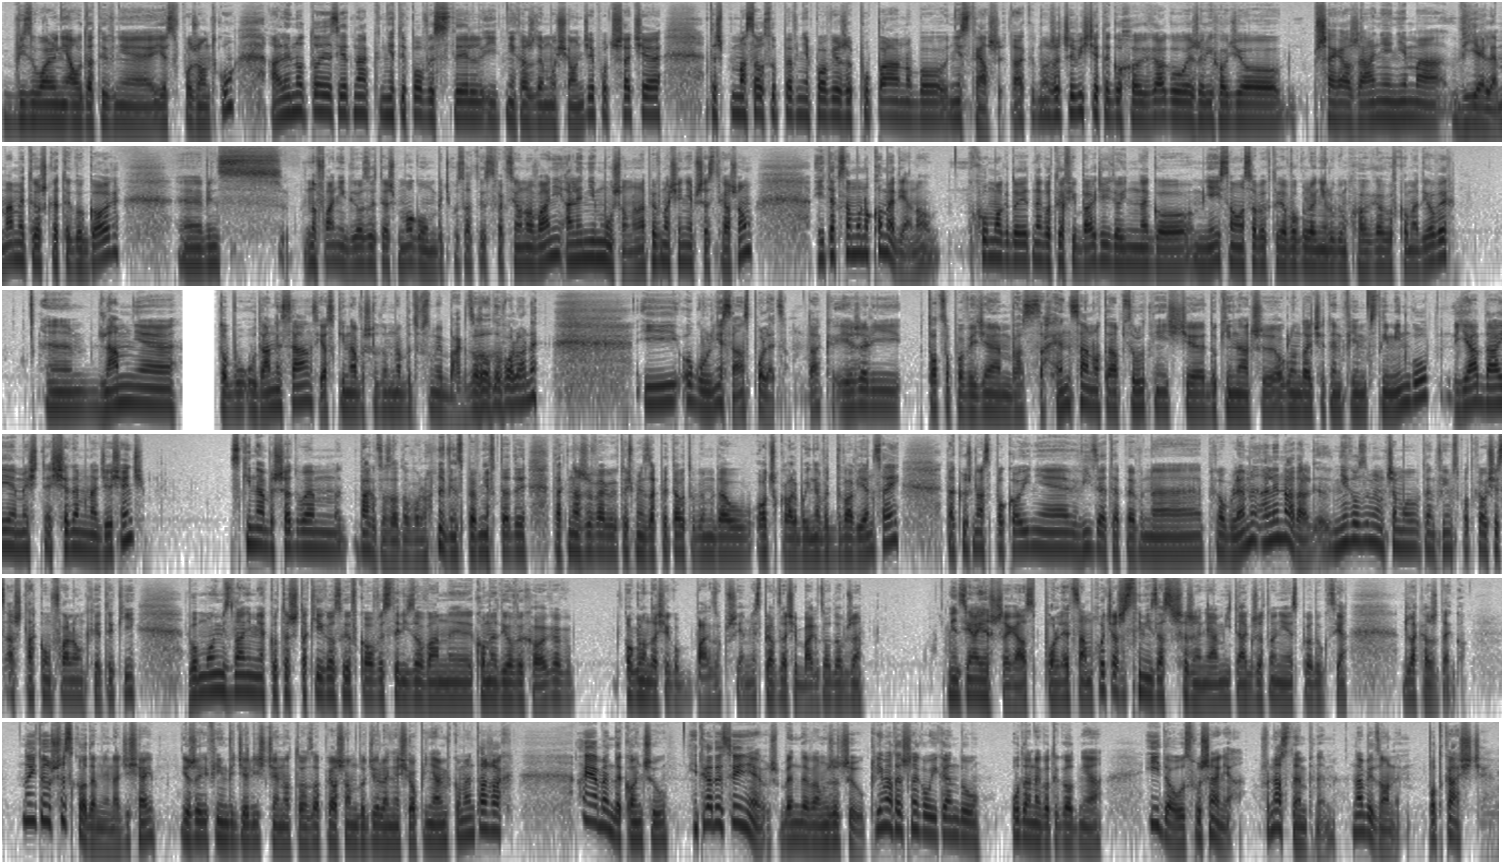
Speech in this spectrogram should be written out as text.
Wizualnie, audatywnie jest w porządku, ale no to jest jednak nietypowy styl i nie każdemu siądzie. Po trzecie, też masa osób pewnie powie, że pupa, no bo nie straszy, tak? No rzeczywiście tego horroru, jeżeli chodzi o przerażanie, nie ma wiele. Mamy troszkę tego gore, e, więc no fani grozy też mogą być usatysfakcjonowani, ale nie muszą. No na pewno się nie przestraszą. I tak samo no komedia, no humor do jednego trafi bardziej, do innego mniej. Są osoby, które w ogóle nie lubią horrorów komediowych. Dla mnie to był udany seans. Ja z kina wyszedłem nawet w sumie bardzo zadowolony. I ogólnie seans polecam. Tak? Jeżeli to, co powiedziałem, was zachęca, no to absolutnie idźcie do kina, czy oglądajcie ten film w streamingu. Ja daję, myślę, 7 na 10 z kina wyszedłem bardzo zadowolony, więc pewnie wtedy tak na żywo, jakby ktoś mnie zapytał, to bym dał oczko albo i nawet dwa więcej. Tak już na spokojnie widzę te pewne problemy, ale nadal nie rozumiem, czemu ten film spotkał się z aż taką falą krytyki, bo moim zdaniem jako też taki rozrywkowy, stylizowany, komediowy horror ogląda się go bardzo przyjemnie, sprawdza się bardzo dobrze. Więc ja jeszcze raz polecam, chociaż z tymi zastrzeżeniami, tak, że to nie jest produkcja dla każdego. No i to już wszystko ode mnie na dzisiaj. Jeżeli film widzieliście, no to zapraszam do dzielenia się opiniami w komentarzach, a ja będę kończył i tradycyjnie już będę Wam życzył klimatycznego weekendu, udanego tygodnia i do usłyszenia w następnym nawiedzonym podcaście.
